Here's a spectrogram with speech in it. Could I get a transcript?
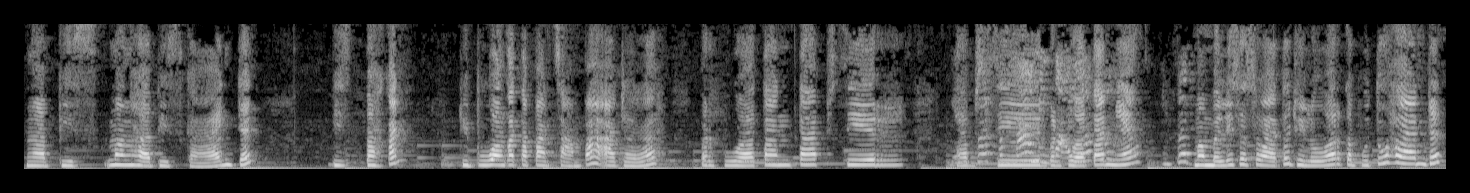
ngabis menghabiskan dan bahkan dibuang ke tempat sampah adalah perbuatan tafsir. Tafsir perbuatan yang membeli sesuatu di luar kebutuhan dan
